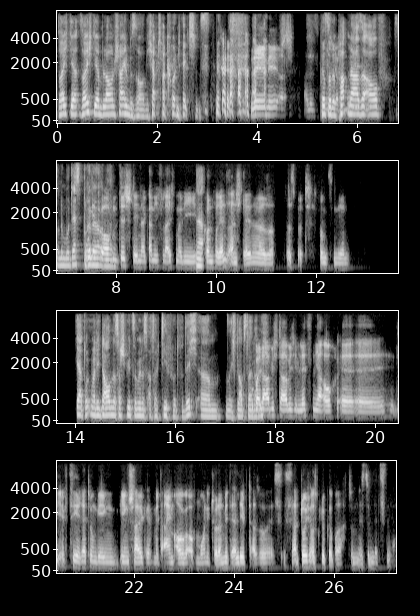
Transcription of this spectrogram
Soll ich, dir, soll ich dir einen blauen Schein besorgen? Ich habe da Connections. nee, nee, alles Kriegst du eine Pappnase auf, so eine Modestbrille. auf dem Tisch stehen, da kann ich vielleicht mal die, ja. Konferenz anstellen oder so. Das wird funktionieren. Ja, drück mal die Daumen, dass das Spiel zumindest attraktiv wird für dich. Ähm, ich glaube es leider Wobei, nicht. da habe ich, da habe ich im letzten Jahr auch äh, äh die FC-Rettung gegen, gegen Schalke mit einem Auge auf dem Monitor dann miterlebt. Also es, es hat durchaus Glück gebracht, zumindest im letzten Jahr.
